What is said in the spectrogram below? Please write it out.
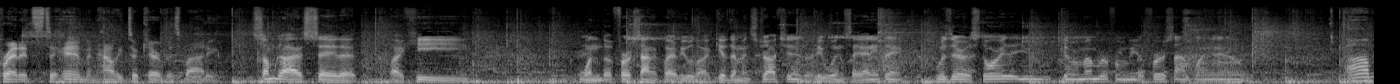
credits to him and how he took care of his body. Some guys say that like he, when the first time they played, he would like give them instructions or he wouldn't say anything. Was there a story that you can remember from the first time playing him? Um,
